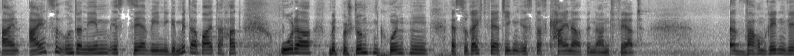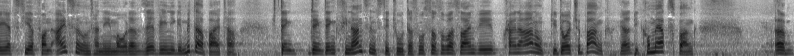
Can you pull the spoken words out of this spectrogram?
ein Einzelunternehmen ist, sehr wenige Mitarbeiter hat oder mit bestimmten Gründen es zu rechtfertigen ist, dass keiner benannt wird. Äh, warum reden wir jetzt hier von Einzelunternehmer oder sehr wenige Mitarbeiter? Ich denke denk, denk Finanzinstitut, das muss doch sowas sein wie, keine Ahnung, die Deutsche Bank, ja, die Commerzbank. Ähm,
